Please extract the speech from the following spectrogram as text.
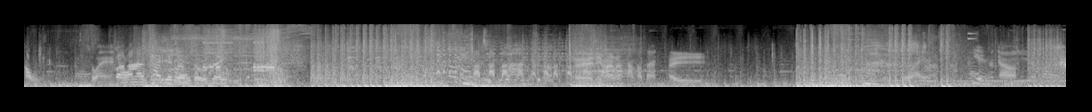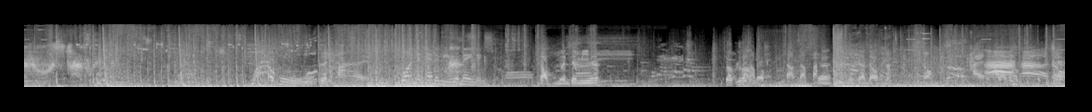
เอาสวยฟ้าเรียกเราเสาใจลัดลัดลัดลัดลัดลัดเออนี่มานะตามเข้าไปไอสวย Here. เดี๋ยว โอ้โห เกินไป One enemy remaining. ดรอปเหมือนจะมีนะจบหรือเปล่าดับดับปะเออมันจะดรอปนะดอกใครอ่าอะไรนะอ่าดอก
